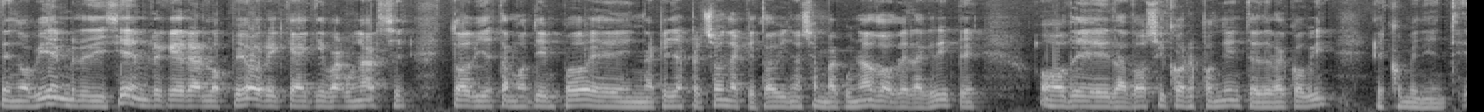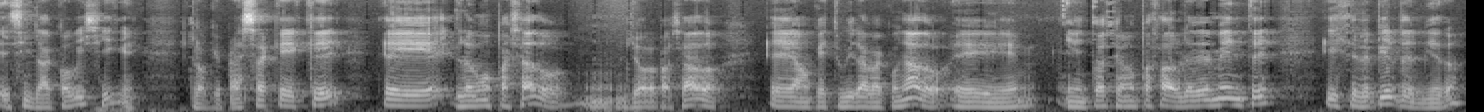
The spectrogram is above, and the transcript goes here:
de noviembre, diciembre, que eran los peores, que hay que vacunarse, todavía estamos a tiempo en aquellas personas que todavía no se han vacunado de la gripe o de la dosis correspondiente de la COVID, es conveniente. Decir, la COVID sigue. Lo que pasa que es que eh, lo hemos pasado, yo lo he pasado, eh, aunque estuviera vacunado, y entonces lo hemos pasado levemente y se le pierde el miedo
